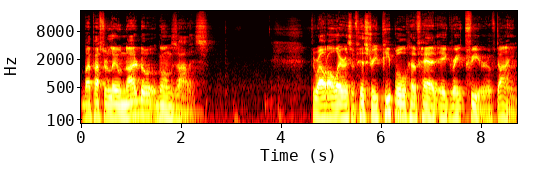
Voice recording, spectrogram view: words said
by Pastor Leonardo Gonzalez. Throughout all eras of history, people have had a great fear of dying.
